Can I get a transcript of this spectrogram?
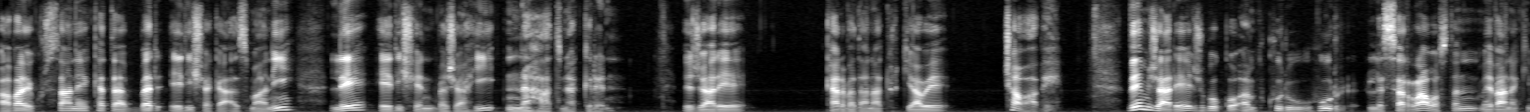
ئاوای کوردستانێ کەتە بەر ئێریشەکە ئەزمانی لێ ئێریشێن بەژاهی نەهات نەکردن. بژارێ کاربەدانا تورکیاوێ چاوا بێ. وێم ژارێ ji بۆ کۆ ئەم کوور و هور لەسەر ڕاوەستن میێوانێکی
